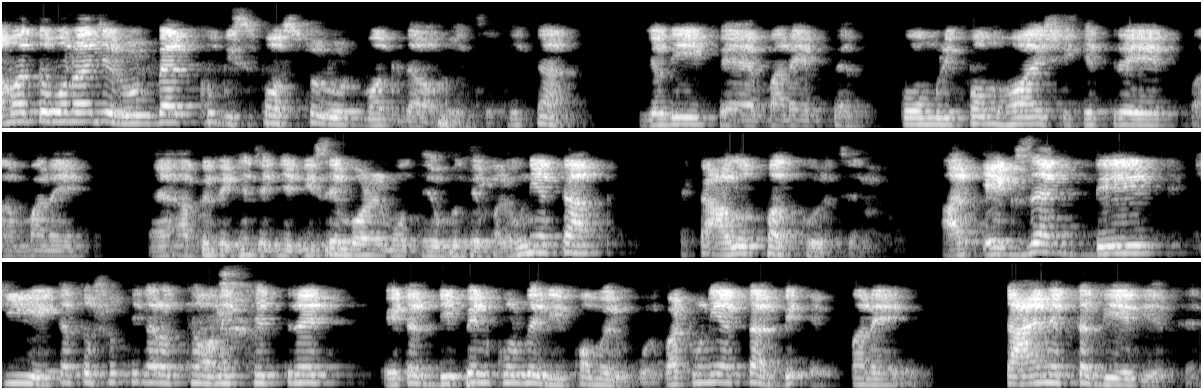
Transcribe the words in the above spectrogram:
আমার তো মনে হয় যে রোড ম্যাপ খুব স্পষ্ট রোড ম্যাপ দেওয়া হয়েছে, ঠিক না? যদি মানে কম রিফর্ম হয়, সেক্ষেত্রে মানে আপনি দেখেছেন যে ডিসেম্বরের মধ্যে হতে পারে। উনি একটা একটা আলোকপাত করেছেন। আর এক্সাক্ট ডেট কি, এটা তো সত্যিকার অর্থে অনেক ক্ষেত্রে এটা ডিপেন্ড করবে রিফর্মের উপর। বাট উনি একটা মানে টাইম একটা দিয়ে দিয়েছেন।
